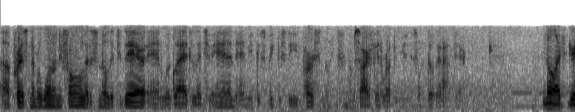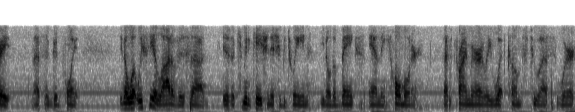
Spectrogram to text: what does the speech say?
Uh, press number one on your phone. Let us know that you're there, and we're glad to let you in. And you can speak to Steve personally. I'm sorry for interrupting you. I Just want to throw that out there. No, that's great. That's a good point. You know what we see a lot of is uh, is a communication issue between you know the banks and the homeowner. That's primarily what comes to us, where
